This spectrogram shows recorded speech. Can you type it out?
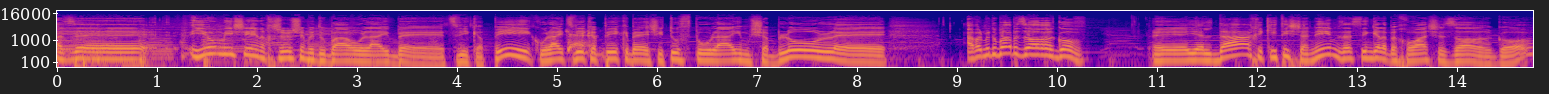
אז אה, יהיו מי שינחשו שמדובר אולי בצביקה פיק, אולי צביקה פיק בשיתוף פעולה עם שבלול, אה, אבל מדובר בזוהר ארגוב. אה, ילדה, חיכיתי שנים, זה סינגל הבכורה של זוהר ארגוב.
